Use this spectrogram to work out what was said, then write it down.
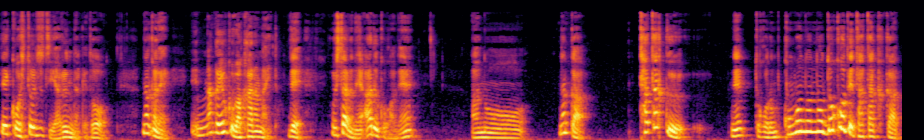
で、こう一人ずつやるんだけど、なんかね、なんかよくわからないと。で、そしたらね、ある子がね、あのー、なんか、叩く、ね、ところ、小物のどこで叩くかっ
